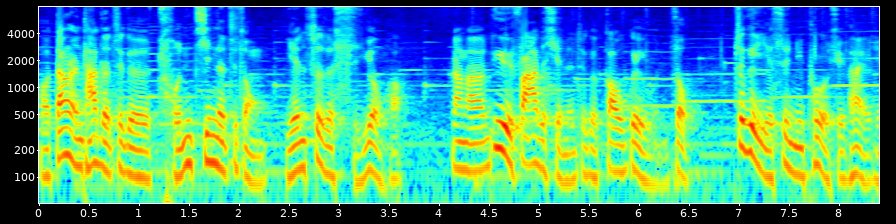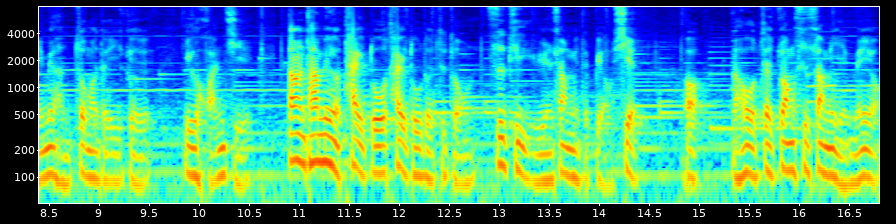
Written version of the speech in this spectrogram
哦，当然它的这个纯金的这种颜色的使用哈，让它越发的显得这个高贵稳重。这个也是尼泊尔学派里面很重要的一个一个环节，当然它没有太多太多的这种肢体语言上面的表现，哦，然后在装饰上面也没有，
